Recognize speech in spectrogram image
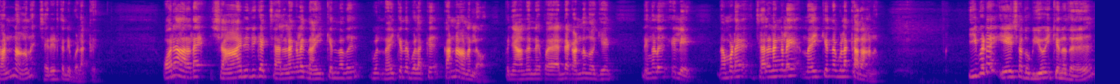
കണ്ണാണ് ശരീരത്തിന്റെ വിളക്ക്. ഒരാളുടെ ശാരീരിക ചലനങ്ങളെ നയിക്കുന്നത് നയിക്കുന്ന വിളക്ക് കണ്ണാണല്ലോ. ഇപ്പം ഞാൻ തന്നെ ഇപ്പോൾ എന്റെ കണ്ണ് നോക്കിയാൽ നിങ്ങൾ ഇല്ലേ? നമ്മുടെ ചലനങ്ങളെ നയിക്കുന്ന വിളക്ക് അതാണ്. ഇവിടെ യേശു അത് ഉപയോഗിക്കുന്നത്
